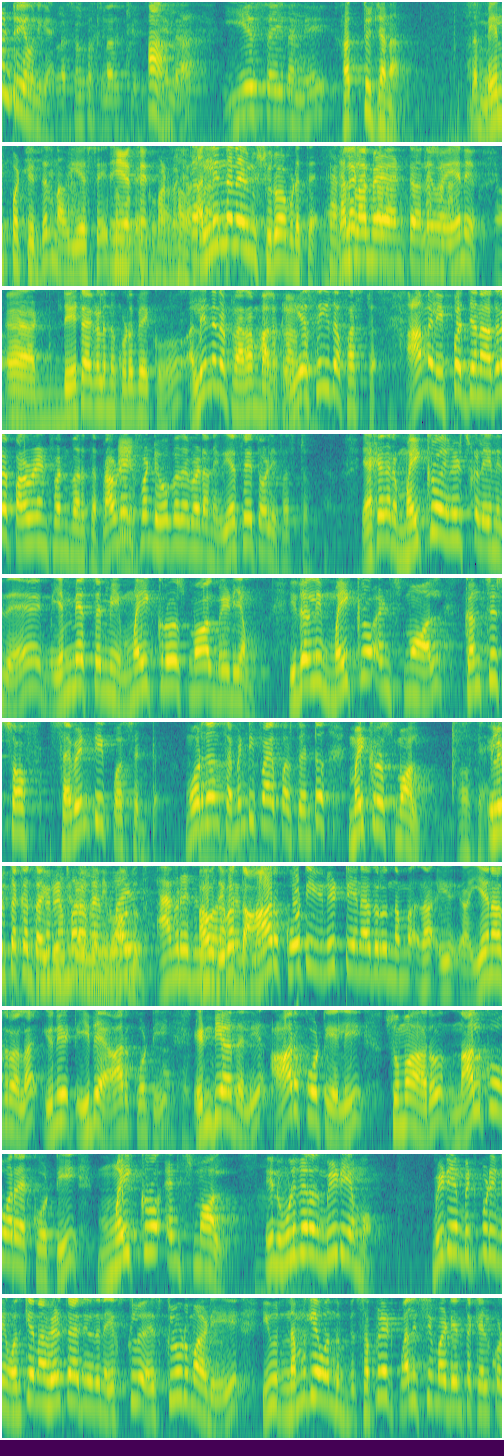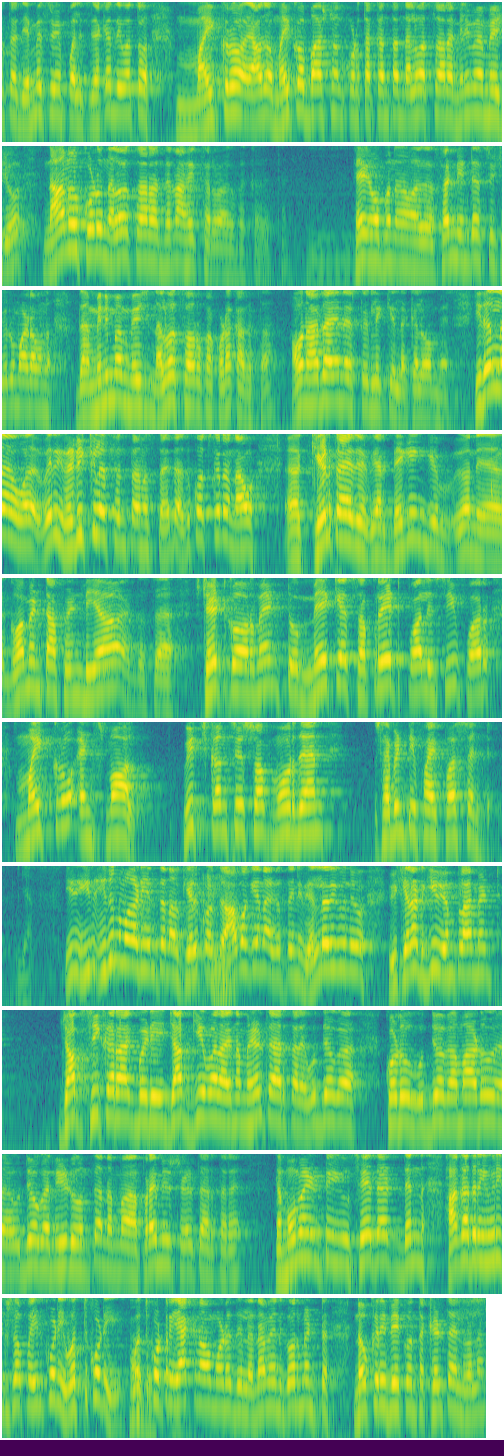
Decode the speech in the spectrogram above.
Country ಅವನಿಗೆ. ಅಲ್ಲ, ಸ್ವಲ್ಪ ಕ್ಲಾರಿಫಿಕೇಶನ್ ಇಲ್ಲ. ಇ ಎಸ್ ಐ ನಲ್ಲಿ ಹತ್ತು ಜನ. ಮೇಲ್ಪಟ್ಟಿದ್ರೆ ನಾವು ಇ ಎಸ್ ಐ. ಅಲ್ಲಿಂದನೇ ನಿಮ್ಗೆ ಶುರು ಆಗ್ಬಿಡುತ್ತೆ. ಎಂಪ್ಲಾಯ್ಮೆಂಟ್ ನೀವು ಏನು ಡೇಟಾಗಳನ್ನು ಕೊಡಬೇಕು. ಅಲ್ಲಿಂದನೇ ಪ್ರಾರಂಭ ಆಗುತ್ತೆ. E S I the first ಆಮೇಲೆ ಇಪ್ಪತ್ತು ಜನ ಆದ್ರೆ ಪ್ರಾವಿಡೆಂಟ್ ಫಂಡ್ ಬರುತ್ತೆ. ಪ್ರಾವಿಡೆಂಟ್ ಫಂಡ್ ಹೋಗೋದೇ ಬೇಡ ನೀವು. ಇ ಎಸ್ ಐ ತೊಗೊಳ್ಳಿ ಫಸ್ಟ್ ಯಾಕಂದ್ರೆ ಮೈಕ್ರೋ ಯೂನಿಟ್ಸ್ಗಳು ಏನಿದೆ M S M E micro small medium ಇದರಲ್ಲಿ micro and small consist of seventy percent more than seventy five percent micro small. ಇಲ್ಲಿರ್ತಕ್ಕಂಥ ಯೂನಿಟ್ ಹೌದು. ಇವತ್ತು. ಆರು ಕೋಟಿ ಯೂನಿಟ್ ಏನಾದರೂ ನಮ್ಮ ಏನಾದರೂ ಅಲ್ಲ ಯೂನಿಟ್ ಇದೆ ಆರು ಕೋಟಿ. ಇಂಡಿಯಾದಲ್ಲಿ ಆರು ಕೋಟಿಯಲ್ಲಿ ಸುಮಾರು ನಾಲ್ಕೂವರೆ ಕೋಟಿ ಮೈಕ್ರೋ ಅಂಡ್ ಸ್ಮಾಲ್ ಇನ್ನು ಉಳಿದಿರೋದು ಮೀಡಿಯಮ್ಮು ಮೀಡಿಯಂ ಬಿಟ್ಬಿಡಿ ನೀವು. ಅದಕ್ಕೆ ನಾವು ಹೇಳ್ತಾ ಇದ್ದೀವಿ ಇದನ್ನು ಎಕ್ಸ್ಕ್ಲೂ ಎಕ್ಸ್ಕ್ಲೂಡ್ ಮಾಡಿ. ಇವ್ರು ನಮಗೆ ಒಂದು ಸಪ್ರೇಟ್ ಪಾಲಿಸಿ ಮಾಡಿ ಅಂತ ಕೇಳ್ಕೊಳ್ತಾ ಇದ್ದೀವಿ ಎಂ ಎಸ್ ಎಂ ಪಾಲಿಸಿ ಯಾಕಂದ್ರೆ ಇವತ್ತು ಮೈಕ್ರೋ ಯಾವುದೋ ಮೈಕ್ರೋ ಭಾಷಣ ಕೊಡ್ತಕ್ಕಂಥ ನಲ್ವತ್ತು ಸಾವಿರ ಮಿನಿಮಮ್ ಏಜು ನಾನು ಕೊಡು ನಲ್ವತ್ತು ಸಾವಿರ ಅಂದರೆ ನಾವು ಹೇಗೆ ಸರ್ವ್ ಆಗಬೇಕಾಗುತ್ತೆ? ಹೇಗೆ ಒಬ್ಬನ ಸಣ್ಣ ಇಂಡಸ್ಟ್ರಿ ಶುರು ಮಾಡೋವನು ದ ಮಿನಿಮಮ್ ಏಜ್ ನಲ್ವತ್ತು ಸಾವಿರ ರೂಪಾಯಿ ಕೊಡೋಕ್ಕಾಗುತ್ತಾ? ಅವನ ಆದಾಯನೇ ಅಷ್ಟು ಇರಲಿಕ್ಕಿಲ್ಲ ಕೆಲವೊಮ್ಮೆ. ಇದೆಲ್ಲ ವೆರಿ ರೆಡಿಕ್ಯುಲಸ್ ಅಂತ ಅನಿಸ್ತಾ ಇದೆ. ಅದಕ್ಕೋಸ್ಕರ ನಾವು ಕೇಳ್ತಾ ಇದ್ದೀವಿ. We are begging even government of India the state government to make a separate policy for micro and small which consist of more than seventy five percent ಇದು ಇದನ್ನು ಮಾಡಿ ಅಂತ ನಾವು ಕೇಳ್ಕೊಳ್ತೇವೆ. ಆವಾಗ ಏನಾಗುತ್ತೆ? ನೀವು ಎಲ್ಲರಿಗೂ ನೀವು we cannot give employment job seeker ಆಗಬೇಡಿ ಜಾಬ್ ಗೀವರ್ ಆಗಿ ನಮ್ಮ ಹೇಳ್ತಾ ಇರ್ತಾರೆ ಉದ್ಯೋಗ ಕೊಡು ಉದ್ಯೋಗ ಮಾಡು ಉದ್ಯೋಗ ನೀಡು ಅಂತ ನಮ್ಮ ಪ್ರೈಮ್ ಮಿನಿಸ್ಟರ್ ಹೇಳ್ತಾ ಇರ್ತಾರೆ. The moment you say that then ಹಾಗಾದರೆ ಇವರಿಗೆ ಸ್ವಲ್ಪ ಇದು ಕೊಡಿ ಒತ್ತು ಕೊಡಿ. ಒತ್ತು ಕೊಟ್ಟರೆ ಯಾಕೆ ನಾವು ಮಾಡೋದಿಲ್ಲ? ನಾವೇನು ಗೌರ್ಮೆಂಟ್ ನೌಕರಿ ಬೇಕು ಅಂತ ಕೇಳ್ತಾ ಇಲ್ವಲ್ಲ?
